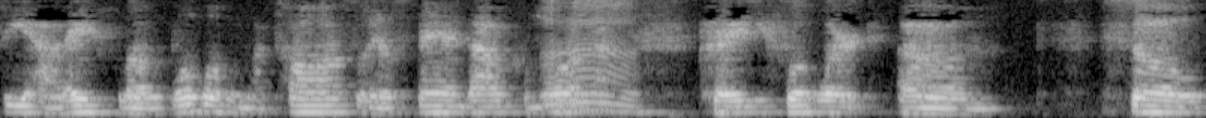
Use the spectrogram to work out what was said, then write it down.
see how they flow. Both of them are tall, so they'll stand out. Kamal Mm-hmm. crazy footwork. Um, so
